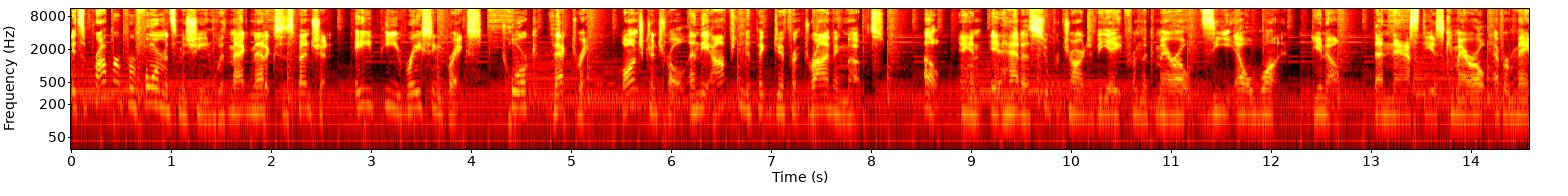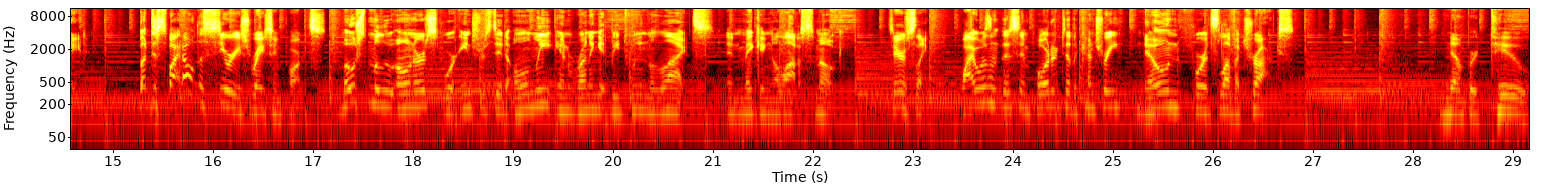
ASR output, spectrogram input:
It's a proper performance machine with magnetic suspension, AP racing brakes, torque vectoring, launch control, and the option to pick different driving modes. Oh, and it had a supercharged V8 from the Camaro ZL1. You know, the nastiest Camaro ever made. But despite all the serious racing parts, most Maloo owners were interested only in running it between the lights and making a lot of smoke. Seriously, why wasn't this imported to the country known for its love of trucks? Number 2.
